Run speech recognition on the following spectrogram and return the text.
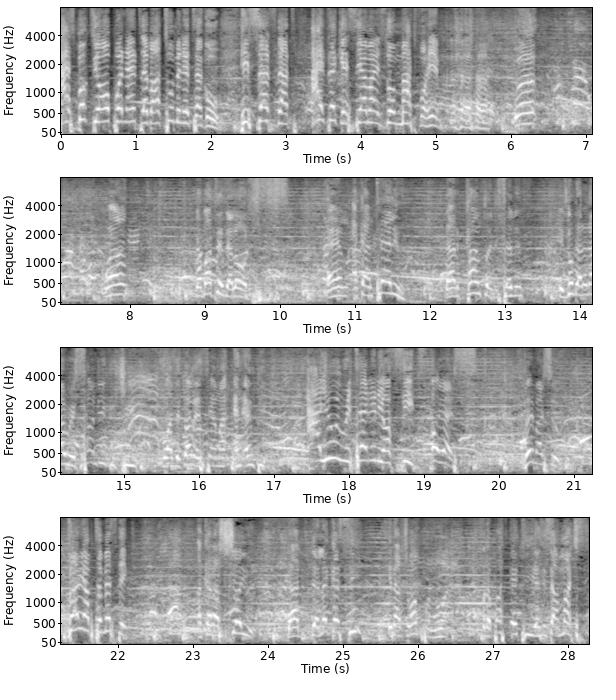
I spoke to your opponent about two minutes ago. He says that Isaac Asiamah is no match for him. well, well, the battle is a lot. And I can tell you that count 27th is going to be another resounding victory for the Kwame Asiamah and MP. Are you retaining your seat? Oh, yes. Very much so. Very optimistic. I can assure you that the legacy in Atwima Mponua for the past 80 years is unmatched.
